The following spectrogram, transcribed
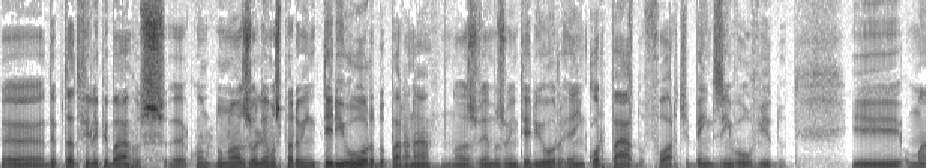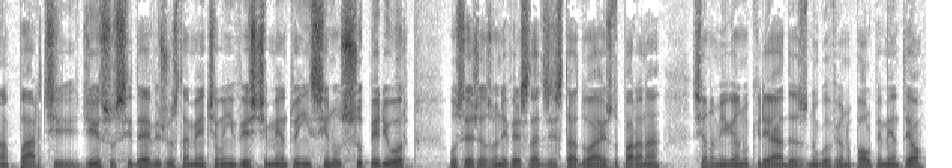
Uh, deputado Felipe Barros, uh, quando nós olhamos para o interior do Paraná, nós vemos o interior encorpado, forte, bem desenvolvido. E uma parte disso se deve justamente ao investimento em ensino superior, ou seja, as universidades estaduais do Paraná, se eu não me engano, criadas no governo Paulo Pimentel,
